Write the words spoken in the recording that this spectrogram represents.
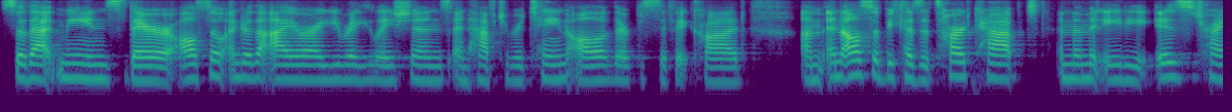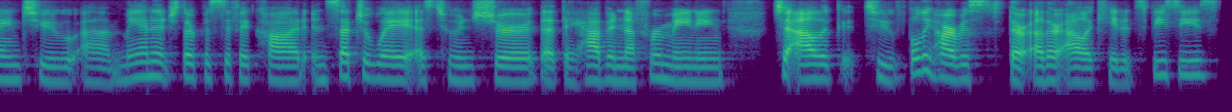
So that means they're also under the IRIU regulations and have to retain all of their Pacific cod. Um, and also because it's hard capped, Amendment 80 is trying to uh, manage their Pacific cod in such a way as to ensure that they have enough remaining to, to fully harvest their other allocated species.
